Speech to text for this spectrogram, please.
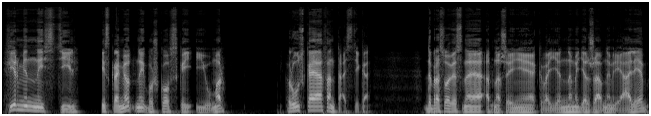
фирменный стиль, искрометный бушковский юмор, русская фантастика, добросовестное отношение к военным и державным реалиям,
